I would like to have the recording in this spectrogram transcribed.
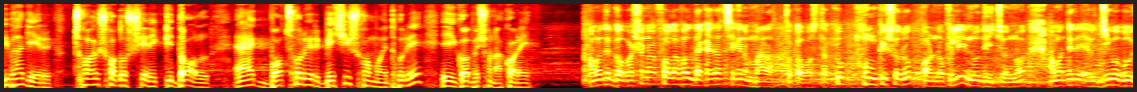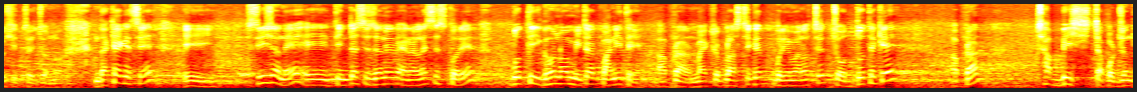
বিভাগের ছয় সদস্যের একটি দল এক বছরের বেশি সময় ধরে এই গবেষণা করে। আমাদের গবেষণার ফলাফল দেখা যাচ্ছে এখানে মারাত্মক অবস্থা, খুব হুমকিস্বরূপ কর্ণফুলী নদীর জন্য, আমাদের জীব বৈচিত্র্যের জন্য। দেখা গেছে এই সিজনে এই তিনটা সিজনের অ্যানালাইসিস করে প্রতি ঘন মিটার পানিতে আপনার মাইক্রোপ্লাস্টিকের পরিমাণ হচ্ছে চোদ্দ থেকে আপনার ছাব্বিশটা পর্যন্ত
